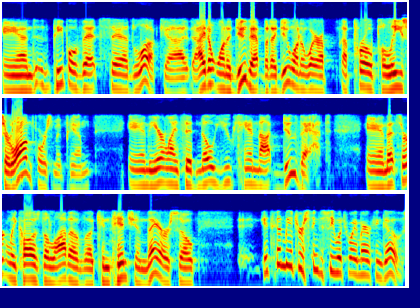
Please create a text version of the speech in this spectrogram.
And people that said, "Look, uh, I don't want to do that, but I do want to wear a, a pro police or law enforcement pin," and the airline said, "No, you cannot do that," and that certainly caused a lot of uh, contention there. So it's going to be interesting to see which way American goes.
